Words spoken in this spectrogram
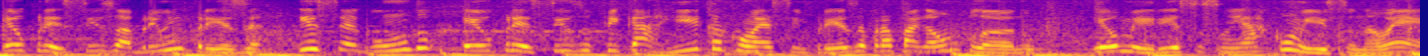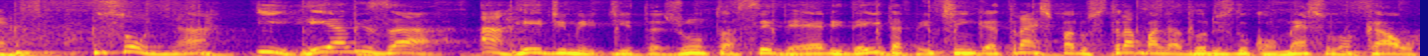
eu preciso abrir uma empresa e segundo, eu preciso ficar rica com essa empresa para pagar um plano. Eu mereço sonhar com isso, não é? Sonhar e realizar. A Rede Medita, junto à CDL de Itapetinga, traz para os trabalhadores do comércio local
